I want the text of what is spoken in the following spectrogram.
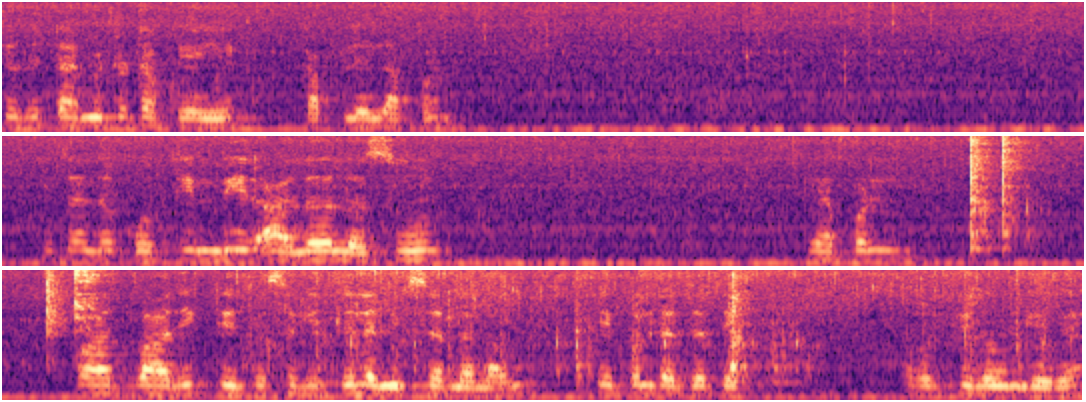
त्याच्यामध्ये टॅमॅटो टाकूया एक कापलेला आपण. त्याच्यानंतर कोथिंबीर आलं लसूण. हे आपण पाच बारीक ठेच असं घेतलेलं आहे मिक्सरला लावून. ते पण त्याच्यात एक आपण फिरवून घेऊया.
